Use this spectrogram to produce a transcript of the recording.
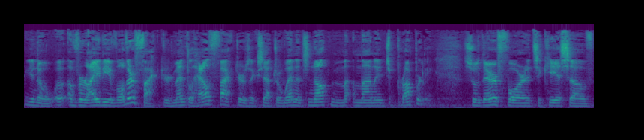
you know a, variety of other factors, mental health factors, etc. When it's not ma- managed properly, so therefore it's a case of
